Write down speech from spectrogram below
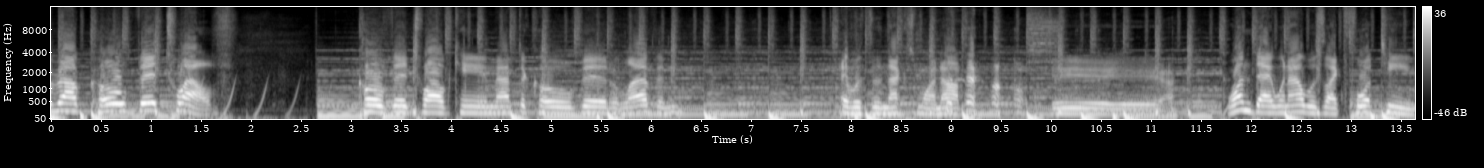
about COVID 12. COVID 12 came after COVID 11. It was the next one up. yeah. One day when I was like 14,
